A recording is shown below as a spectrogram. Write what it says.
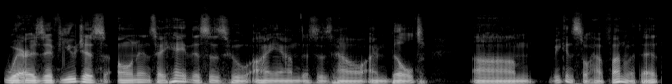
Whereas if you just own it and say, "Hey, this is who I am. This is how I'm built," um, we can still have fun with it.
